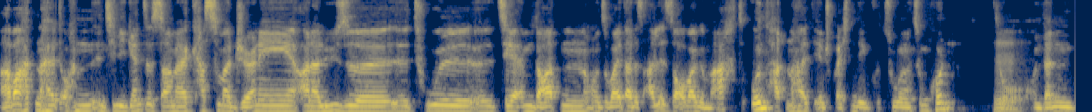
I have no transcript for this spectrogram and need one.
aber hatten halt auch ein intelligentes sagen wir, Customer Journey Analyse äh, Tool, äh, CRM-Daten und so weiter, das alles sauber gemacht und hatten halt entsprechend den Zugang zum Kunden. So, mhm. und dann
